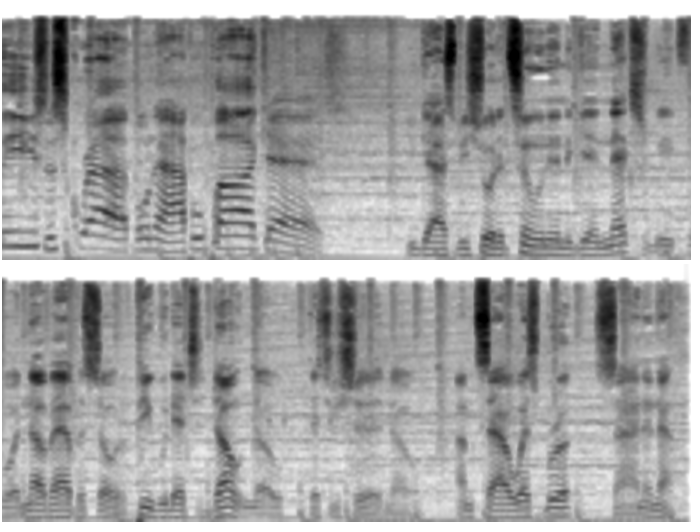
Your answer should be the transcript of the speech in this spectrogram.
please subscribe on the Apple Podcast. You guys be sure to tune in again next week for another episode of People That You Don't Know That You Should Know. I'm Ty Westbrook, signing out.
